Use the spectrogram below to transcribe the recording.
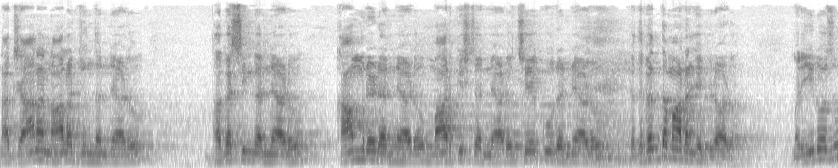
నాకు చాలా నాలెడ్జ్ ఉందన్నాడు. భగత్ సింగ్ అన్నాడు కామ్రేడ్ అన్నాడు మార్కిస్ట్ అన్నాడు చేకూర్ అన్నాడు పెద్ద పెద్ద మాటలు చెప్పినాడు. మరి ఈరోజు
